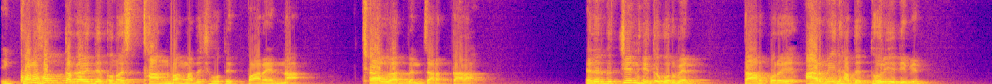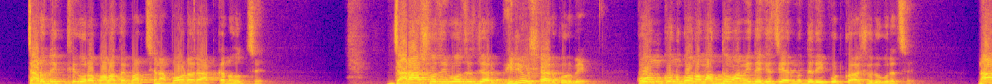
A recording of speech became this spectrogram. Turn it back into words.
এই গণহত্যাকারীদের কোনো স্থান বাংলাদেশে হতে পারে না। খেয়াল রাখবেন যারা কারা। এদেরকে চিহ্নিত করবেন, তারপরে আর্মির হাতে ধরিয়ে দিবেন। চারদিক থেকে ওরা পালাতে পারছে না, বর্ডারে আটকানো হচ্ছে। যারা সজীব যার ভিডিও শেয়ার করবে, কোন কোন গণমাধ্যম আমি দেখেছি এর মধ্যে রিপোর্ট করা শুরু করেছে। না,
